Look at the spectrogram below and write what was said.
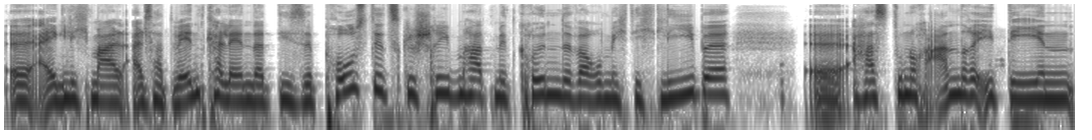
äh, eigentlich mal als Adventkalender diese Post-its geschrieben hat mit Gründe, warum ich dich liebe. Äh, hast du noch andere Ideen,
